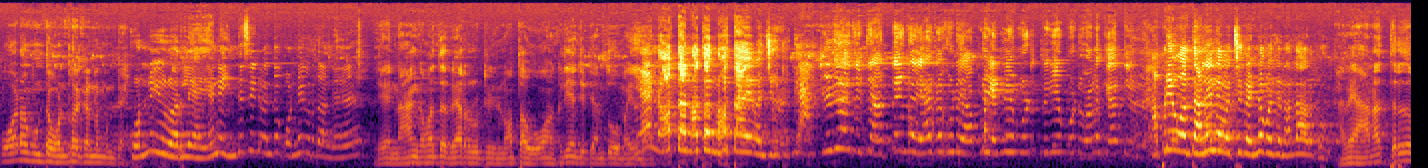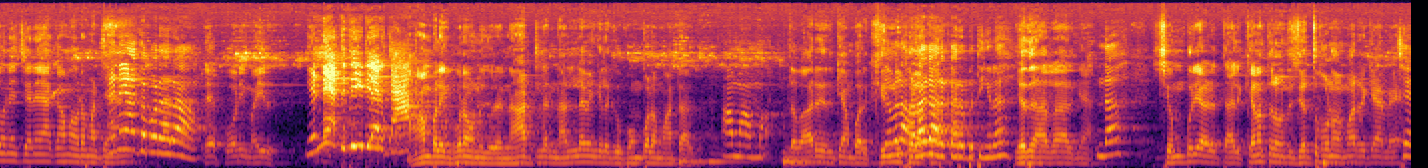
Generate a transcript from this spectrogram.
போட முண்டை ஒன்றரை கண்ணு முண்டை. கொன்னையூர் வரலையா? ஏங்க இந்த சைடு வந்தா கொன்னையூர் தாங்க. ஏ நாங்கள் வந்து வேற ரூட்டு நோத்தா ஓம் கிளியாஞ்சட்டி அந்த மயில். ஏன் நோத்தா நோத்தா நோத்தாயே வச்சுக்கிட்டு இருக்கேன் கிளியாஞ்சிட்டு அத்தையில ஏட்டக்கூடிய அப்படி எண்ணெயை போட்டு திரிய போட்டு வேலை கேத்தி அப்படியே உன் தலையில வச்சுக்க இன்னும் கொஞ்சம் நல்லா இருக்கும். அவன் அனத்துறது உடனே சென்னையாக்காம விட மாட்டேன். என்னையாக்க போறாரா? ஏ போடி மயிறு. என்னைய திட்டிக்கிட்டே இருக்கா? ஆம்பளைக்கு பூரா ஒன்று சொல்கிறேன் நாட்டில் நல்லவங்களுக்கு பொம்பளை மாட்டாது. ஆமா ஆமா இந்த வாரம் இருக்கான் பாரு கிருமி எவ்வளவு அழகா இருக்காரு பாத்தீங்களா? எது அழகா இருக்கேன்? இந்தா. செம்புரி அடுத்தாள் கிணத்துல வந்து செத்து போன மாதிரி இருக்காமே சே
